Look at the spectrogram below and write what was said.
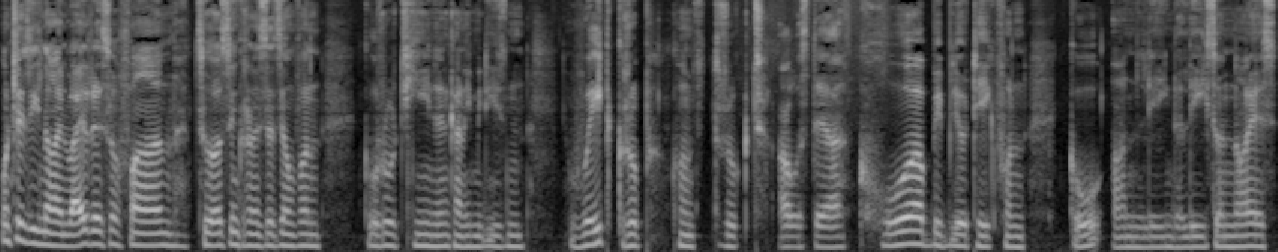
Und schließlich noch ein weiteres Verfahren zur Synchronisation von Go-Routinen kann ich mit diesem Wait Group Konstrukt aus der Core-Bibliothek von Go anlegen. Da lege ich so ein neues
